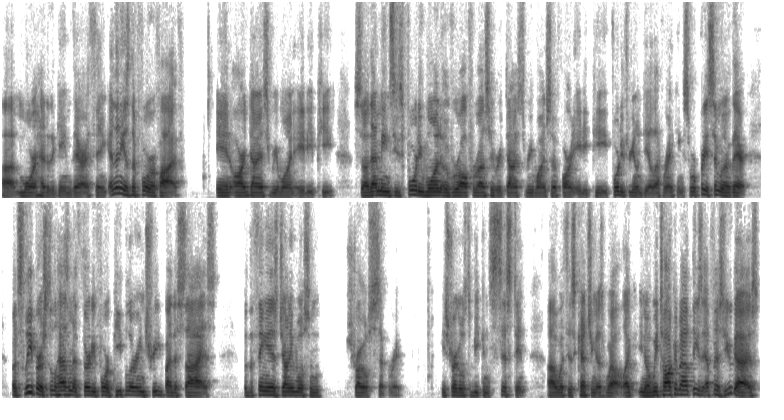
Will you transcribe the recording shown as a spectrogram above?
uh, more ahead of the game there, I think. And then he has the 405 in our Dynasty Rewind ADP. So that means he's 41 overall for us over at Dynasty Rewind so far in ADP, 43 on DLF rankings. So we're pretty similar there. But Sleeper still has him at 34. People are intrigued by the size. But the thing is, Johnny Wilson struggles to separate. He struggles to be consistent uh, with his catching as well. Like, you know, we talk about these FSU guys.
